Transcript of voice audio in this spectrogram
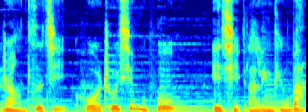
让自己活出幸福？一起来聆听吧。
